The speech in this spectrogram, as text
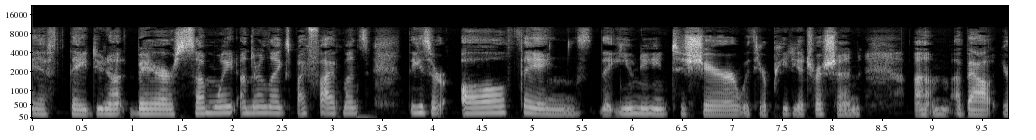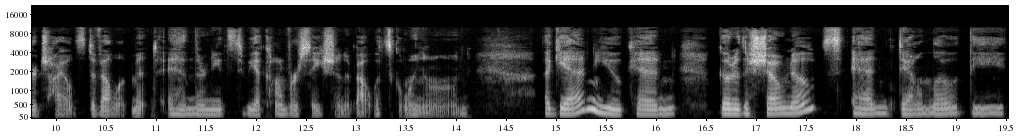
if they do not bear some weight on their legs by five months, these are all things that you need to share with your pediatrician um, about your child's development. And there needs to be a conversation about what's going on. Again, you can go to the show notes and download the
